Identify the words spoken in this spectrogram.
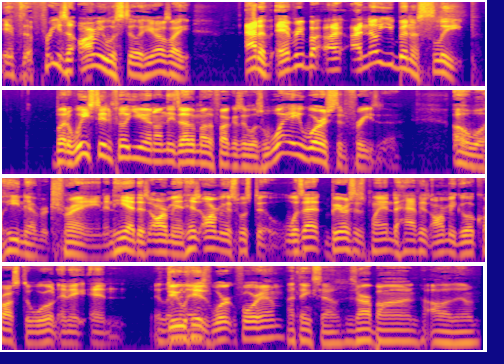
If the Frieza army was still here, I was like, out of everybody, I, I know you've been asleep, but we didn't fill you in on these other motherfuckers. It was way worse than Frieza. Oh well, he never trained, and he had this army, and his army was supposed to. Was that Beerus's plan to have his army go across the world and and do his work for him? I think so. Zarbon, all of them.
